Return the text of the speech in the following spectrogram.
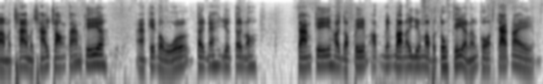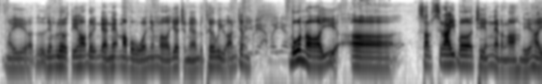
អាមួយឆាវមួយឆាវចង់តាមគេអាគេប្រវល់ទៅនេះយើងទៅនោះតាមគេហើយដល់ពេលអត់មានបានឲ្យយើងមកបន្ទោសគេអាហ្នឹងក៏អត់កើតដែរហើយខ្ញុំលើកឧទាហរណ៍ដូចអ្នកមកប្រវល់ខ្ញុំយក channel ទៅធ្វើ VN អញ្ចឹង400អឺ subscriber ជាងអ្នកទាំងអស់គ្នាហើយ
